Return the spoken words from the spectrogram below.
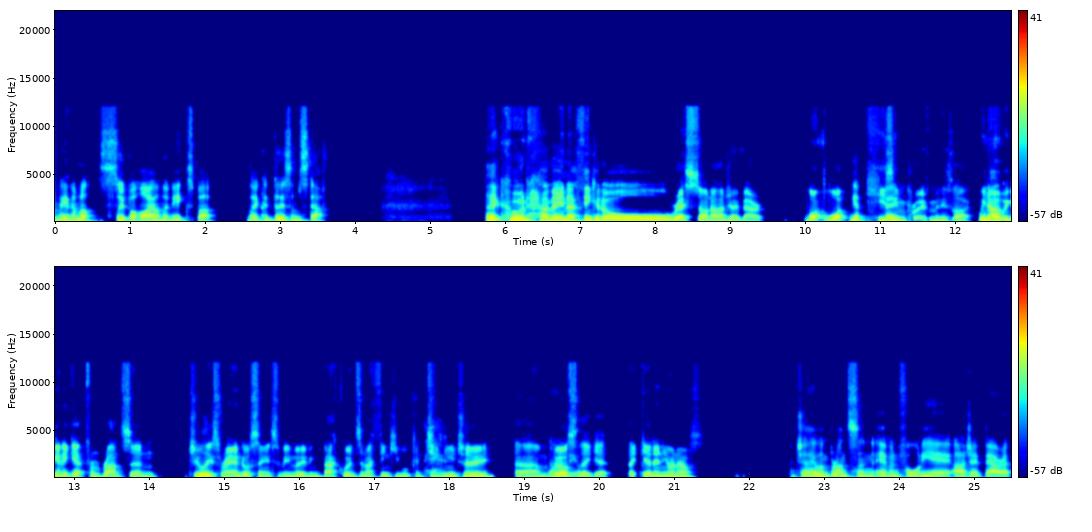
mean, yeah. I'm not super high on the Knicks, but they could do some stuff. They could. I mean, I think it all rests on RJ Barrett. What what yep, his fair. improvement is like. We know what we're going to get from Brunson. Julius Randle seems to be moving backwards, and I think he will continue to. Um, who else do they get? They get anyone else? Jalen Brunson, Evan Fournier, RJ Barrett,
